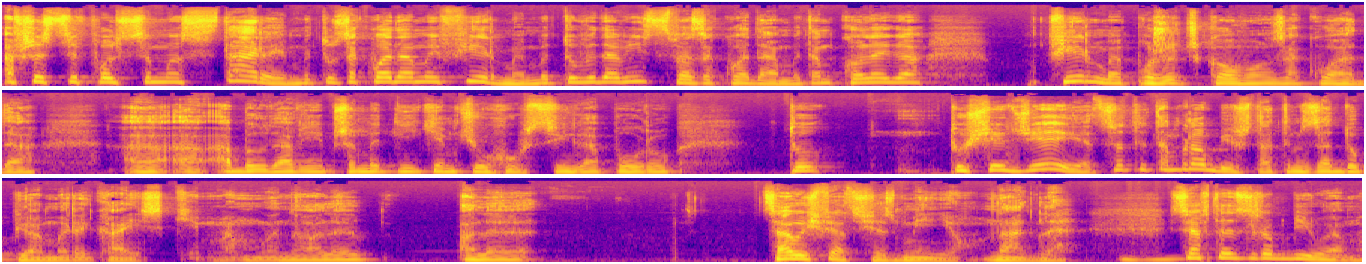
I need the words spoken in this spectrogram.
A wszyscy w Polsce mówią, stary, my tu zakładamy firmę, my tu wydawnictwa zakładamy. Tam kolega firmę pożyczkową zakłada, a, a, a był dawniej przemytnikiem ciuchów z Singapuru. Tu, tu się dzieje. Co ty tam robisz na tym zadupiu amerykańskim? Mówię, no ale, ale cały świat się zmienił nagle. Mhm. Co ja wtedy zrobiłem?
